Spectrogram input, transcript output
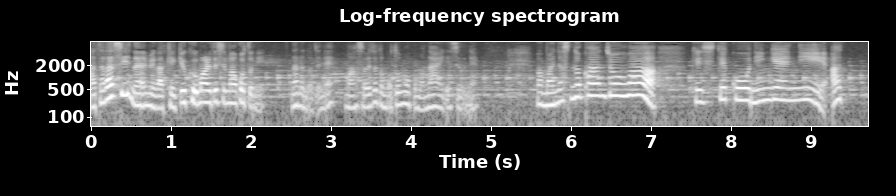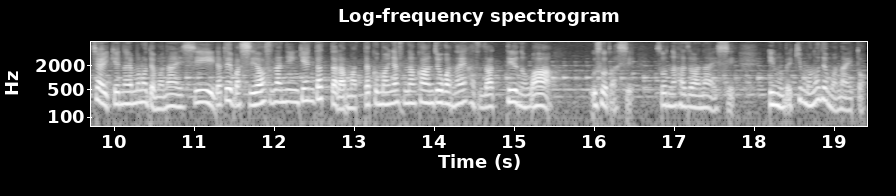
新しい悩みが結局生まれてしまうことになるのでねまあそれだと元も子もないですよね。まあ、マイナスの感情は決してこう人間にあっちゃいけないものでもないし例えば幸せな人間だったら全くマイナスな感情がないはずだっていうのは嘘だしそんなはずはないし忌むべきものでもないと。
